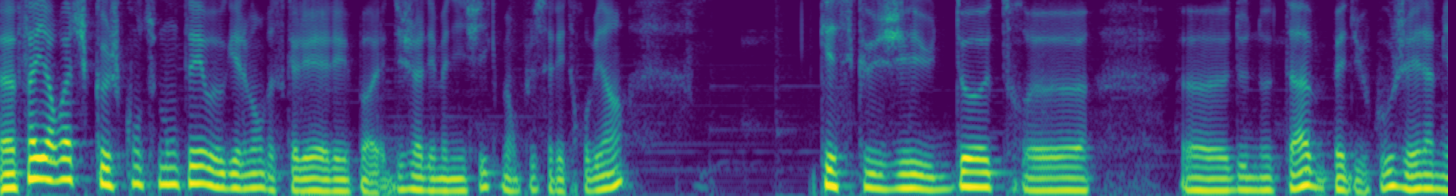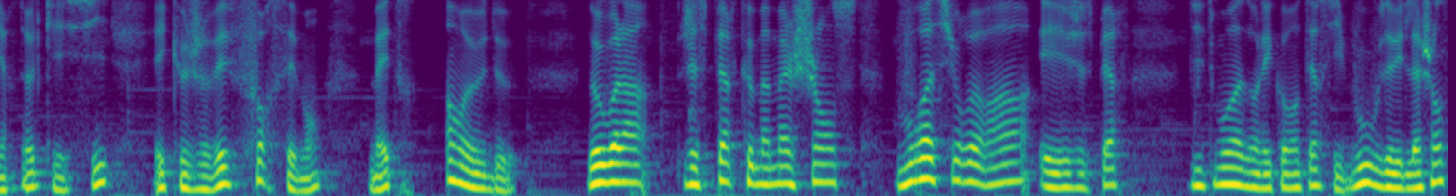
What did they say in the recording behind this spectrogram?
Firewatch que je compte monter également parce qu'elle est, elle est, déjà elle est magnifique, mais en plus elle est trop bien. Qu'est-ce que j'ai eu d'autre de notable? Ben, Du coup, j'ai la Myrtle qui est ici et que je vais forcément mettre en E2. Donc voilà, j'espère que ma malchance vous rassurera et j'espère, dites-moi dans les commentaires si vous, vous avez de la chance.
